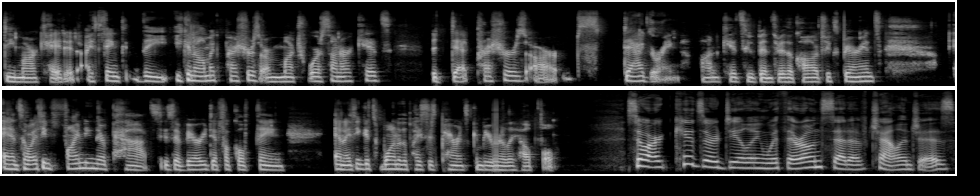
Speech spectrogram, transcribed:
demarcated. I think the economic pressures are much worse on our kids. The debt pressures are staggering on kids who've been through the college experience. And so I think finding their paths is a very difficult thing. And I think it's one of the places parents can be really helpful. So our kids are dealing with their own set of challenges.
